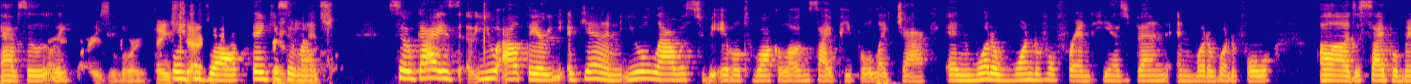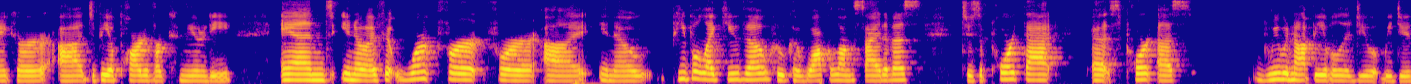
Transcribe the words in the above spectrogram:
Absolutely. Praise the Lord. Thanks, Thank Jack. you, Jack. Thank Praise you so much. So, guys, you out there, again, you allow us to be able to walk alongside people like Jack. And what a wonderful friend he has been, and what a wonderful uh, disciple maker uh, to be a part of our community. And you know, if it weren't for for uh, you know people like you though, who could walk alongside of us to support that, uh, support us, we would not be able to do what we do.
